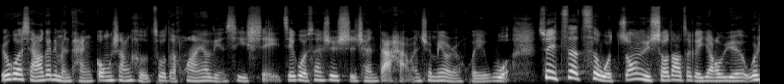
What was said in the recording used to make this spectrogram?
如果想要跟你们谈工商合作的话，要联系谁？”结果算是石沉大海，完全没有人回我。所以这次我终于收到这个邀约，我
